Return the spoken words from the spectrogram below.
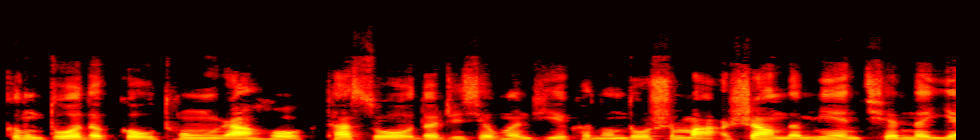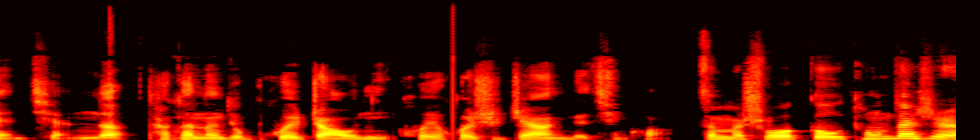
更多的沟通，然后他所有的这些问题可能都是马上的。面前的、眼前的，他可能就不会找你，会会是这样一个情况。怎么说沟通？但是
